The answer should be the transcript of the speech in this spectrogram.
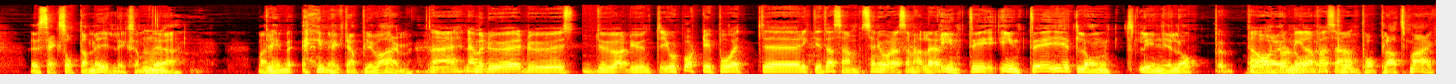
6-8 mil liksom. Det, man hinner, hinner knappt bli varm. Nej, nej men du, du, du hade ju inte gjort bort dig på ett uh, riktigt SM, senior-SM heller. Inte, inte i ett långt linjelopp på, Ja, 18 mil på, på, platt mark.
